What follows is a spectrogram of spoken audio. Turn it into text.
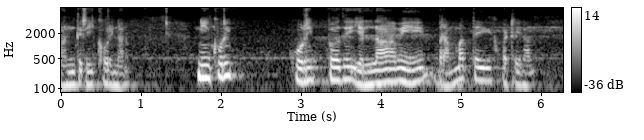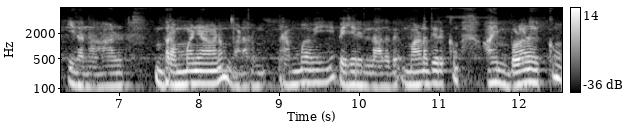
மந்திரி கூறினார் நீ குறிப்பது எல்லாமே பிரம்மத்தை பற்றிதான் இதனால் பிரம்மஞானம் வளரும். பிரம்மமே பெயரில்லாதது. மனதிற்கும் ஐம்புலனுக்கும்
